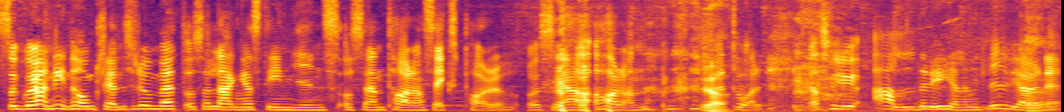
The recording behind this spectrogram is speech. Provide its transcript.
Så går han in i omklädningsrummet och så langas det in jeans och sen tar han sex par och så har han Ja. ett år. Jag skulle ju aldrig i hela mitt liv göra Nej. det.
